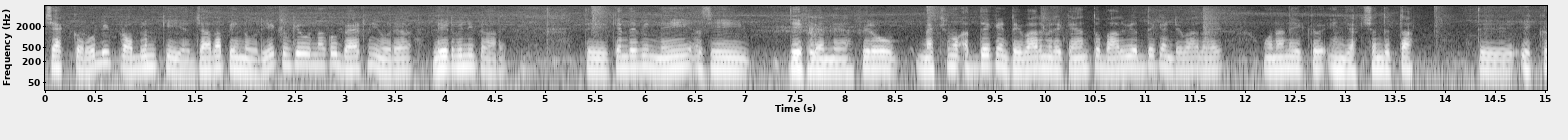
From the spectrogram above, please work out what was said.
ਚੈੱਕ ਕਰੋ ਵੀ ਪ੍ਰੋਬਲਮ ਕੀ ਹੈ, ਜ਼ਿਆਦਾ ਪੇਨ ਹੋ ਰਹੀ ਹੈ ਕਿਉਂਕਿ ਉਹਨਾਂ ਕੋਲ ਬੈਠ ਨਹੀਂ ਹੋ ਰਿਹਾ ਲੇਟ ਵੀ ਨਹੀਂ ਪਾ ਰਹੇ। ਤੇ ਕਹਿੰਦੇ ਵੀ ਨਹੀਂ, ਅਸੀਂ ਦੇਖ ਲੈਂਦੇ ਆ ਫਿਰ ਉਹ ਮੈਕਸਿਮਮ ਅੱਧੇ ਘੰਟੇ ਬਾਅਦ ਮੇਰੇ ਕਹਿਣ ਤੋਂ ਬਾਅਦ ਵੀ ਅੱਧੇ ਘੰਟੇ ਬਾਅਦ ਆਏ। ਉਹਨਾਂ ਨੇ ਇੱਕ ਇੰਜੈਕਸ਼ਨ ਦਿੱਤਾ ਤੇ ਇੱਕ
